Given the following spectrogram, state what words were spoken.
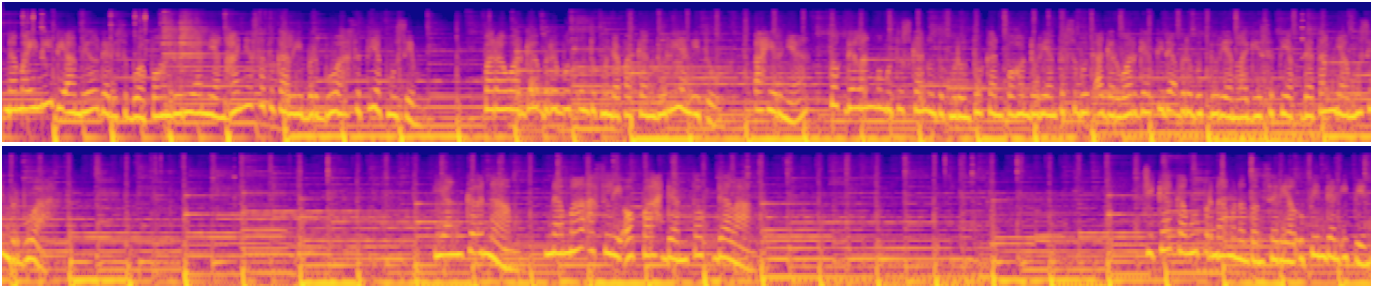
Nama ini diambil dari sebuah pohon durian yang hanya satu kali berbuah setiap musim. Para warga berebut untuk mendapatkan durian itu. Akhirnya, Tok Dalang memutuskan untuk meruntuhkan pohon durian tersebut agar warga tidak berebut durian lagi setiap datangnya musim berbuah. Yang keenam, nama asli Opah dan Tok Dalang. Jika kamu pernah menonton serial Upin dan Ipin,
